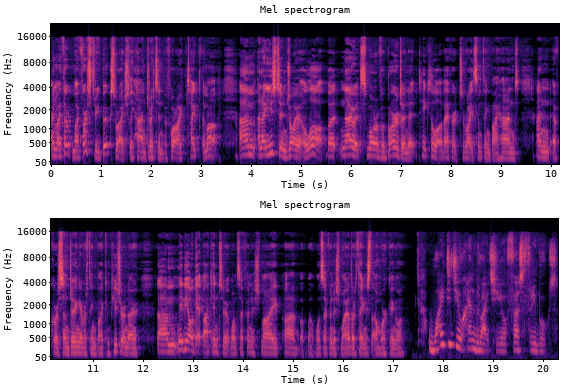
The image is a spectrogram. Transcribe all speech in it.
and my thir- my first three books were actually handwritten before I typed them up. Um, and I used to enjoy it a lot, but now it's more of a burden. It takes a lot of effort to write something by hand. And of course, I'm doing everything by computer now. Um, maybe I'll get back into it once I finish my, uh, well, once I finish my other things that I'm working on. Why did you handwrite your first three books?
